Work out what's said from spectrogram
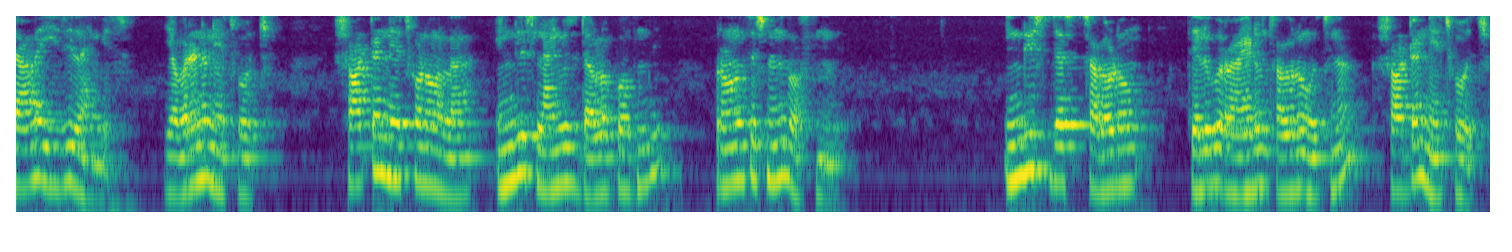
చాలా ఈజీ లాంగ్వేజ్. ఎవరైనా నేర్చుకోవచ్చు. షార్ట్ హ్యాండ్ నేర్చుకోవడం వల్ల ఇంగ్లీష్ లాంగ్వేజ్ డెవలప్ అవుతుంది ప్రొనౌన్సియేషన్ అనేది వస్తుంది. ఇంగ్లీష్ జస్ట్ చదవడం తెలుగు రాయడం చదవడం వచ్చిన షార్ట్ హ్యాండ్ నేర్చుకోవచ్చు.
